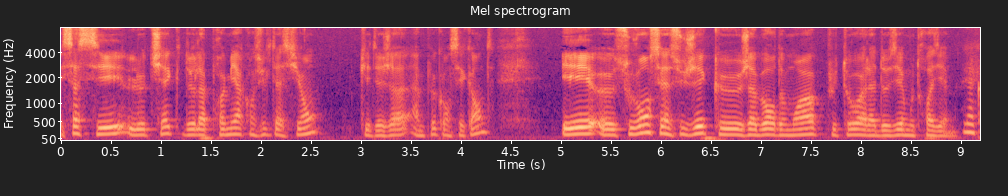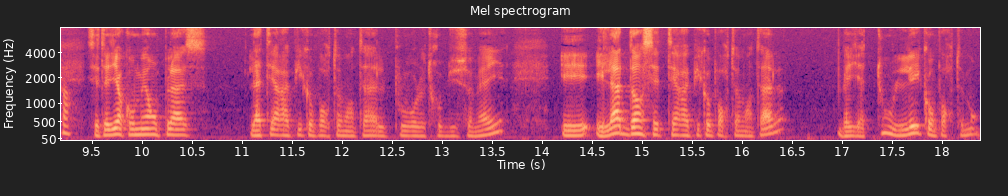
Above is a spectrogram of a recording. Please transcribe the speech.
ça, c'est le check de la première consultation, qui est déjà un peu conséquente. Et euh, souvent, c'est un sujet que j'aborde moi plutôt à la deuxième ou troisième. D'accord. C'est-à-dire qu'on met en place la thérapie comportementale pour le trouble du sommeil. Et, et là, dans cette thérapie comportementale, ben, il y a tous les comportements.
